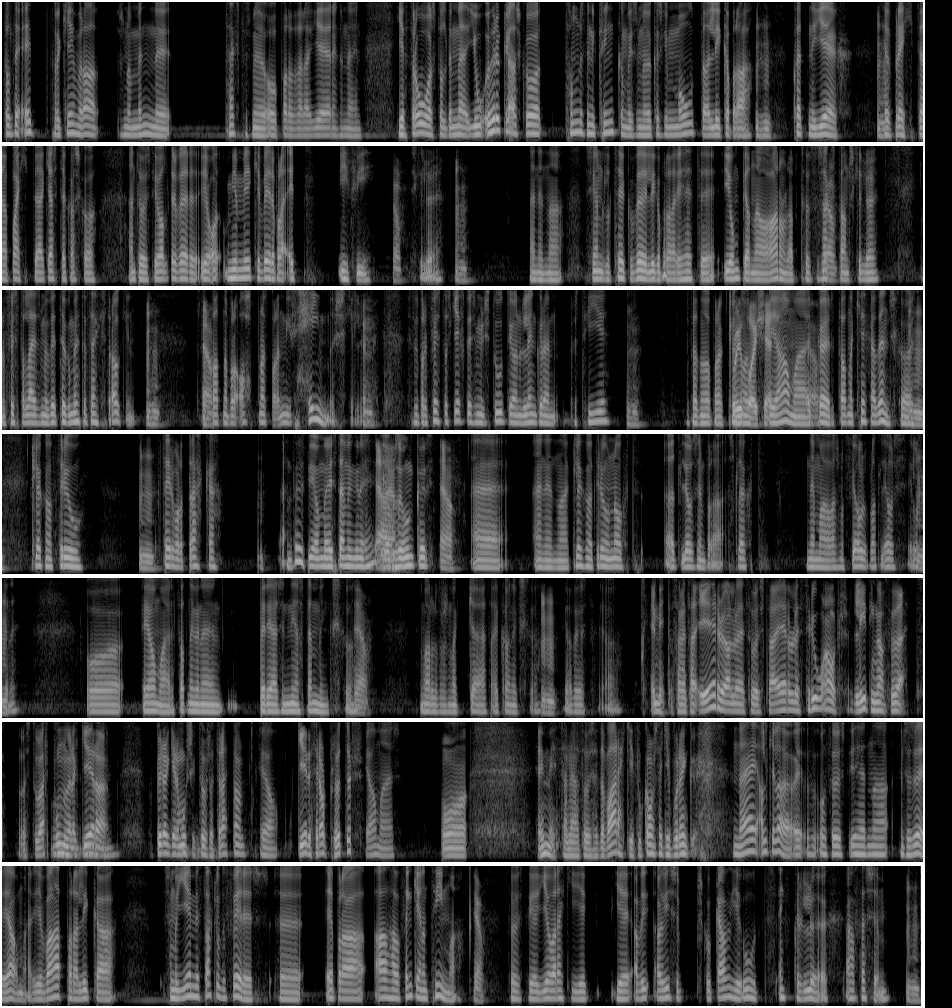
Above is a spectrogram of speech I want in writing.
dálítið einn þegar kemur að svona minni textasmiðu og bara þar að ég er einhvern veginn ég þróast dálítið með, jú, örglega sko tónlistin í kringum mig sem hefur kannski mótað líka bara Mhm. hvernig ég Mhm. hef breytt eða bætt eða gert eitthvað sko en þú veist, ég hef aldrei verið ég hef mjög mikið verið bara einn í því skilur við Mhm. en hérna, síðan alltaf tekur við líka bara þegar ég hitti Jón Bjarna og Aron Rapp 2016 skilur við fyrsta lagi sem við tökum upp er þekki strákin Mhm. Já. þarna bara opnast bara nýr heimur skilur þetta er bara í fyrsta skipti sem ég er í stúdíónu lengur en tíu. Þú veist, þarna var bara klukkan já maður, gaur, þarna kikkað inn sko, mm Mhm. klukkan þrjú. Mhm. þeir voru að drekka en þú veist, ég var með í stemmingunni Mm. Já, ég var svo ungur. Uh, en hérna, klukkan þrjú um nótt öll ljósin bara slögt nema að það var svona fjólublátt ljós í loftinu. Og já maður, þarna einhvern veginn byrjaði þessi nýja stemming sko, Já. sem var alveg bara svona gett iconic sko, Mhm. já þú veist Einmitt, og þannig að það eru alveg, þú veist, það eru alveg þrjú ár leading up to that. Þú veist, þú ert búin að vera að gera, mm, þú byrjar að gera músík 2013, já, gerir þrjár plötur. Já maður og einmitt, þannig að þú veist, þetta var ekki, þú komst ekki upp úr engu. Nei, algjörlega og, þú veist, ég hérna eins og segi, já maður, ég var bara líka sem að ég er mér þakkláttur fyrir uh, er bara að hafa fengið hennan tíma Já. þú veist, því að ég var ekki ég, ég að, ví- að vísu sko gaf ég út einhverju lög af þessum Mhm.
